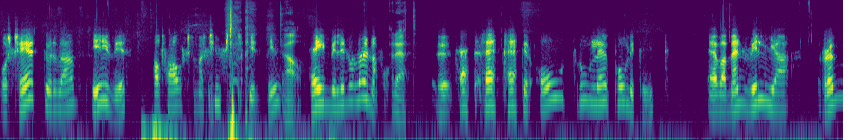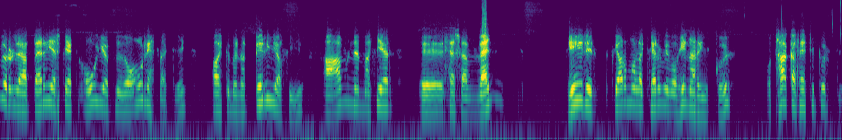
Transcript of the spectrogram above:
Og setur það yfir á þá sem að síst skildi Já, heimilin og launafólk. Uh, Þetta, þetta, þetta er ótrúleg pólitík. Ef að menn vilja raunverulega berjast gegn ójöfnuð og óréttlæti þá ættum menn að byrja því að afnema hér uh, þessa vend fyrir fjármálakerfið og hinnar ríku og taka þetta í burtu.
